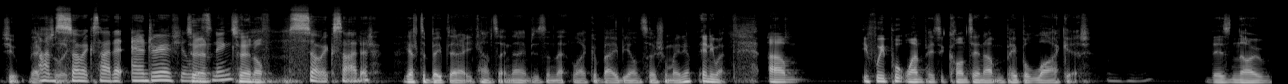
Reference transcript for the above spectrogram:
she'll I'm so excited. Andrea, if you're turn, listening, turn off. so excited. You have to beep that out. You can't say names. Isn't that like a baby on social media? Anyway, um, if we put one piece of content up and people like it, there's no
